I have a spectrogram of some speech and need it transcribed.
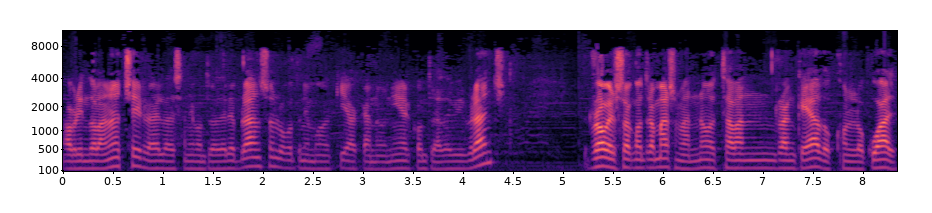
abriendo la noche. Israel Adesanya contra Derek Branson. Luego tenemos aquí a Cannonier contra David Branch. Robertson contra Marsman no estaban rankeados, con lo cual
